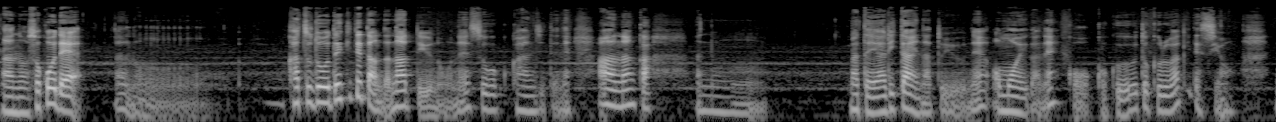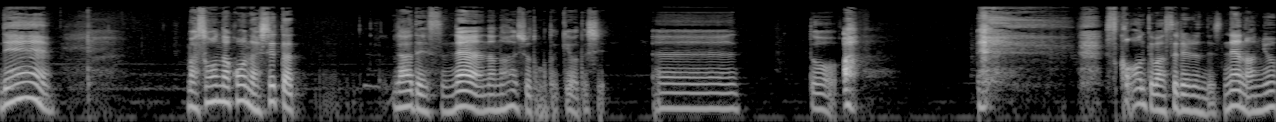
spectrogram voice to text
あのそこであの活動できてたんだなっていうのをねすごく感じてねあなんかあのまたやりたいなというね思いがねこうこくとくるわけですよ。でまあそんなこんなしてたらですね何の話しようと思ったっけ私。えー、っとあ スコーンって忘れるんですね。何を？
